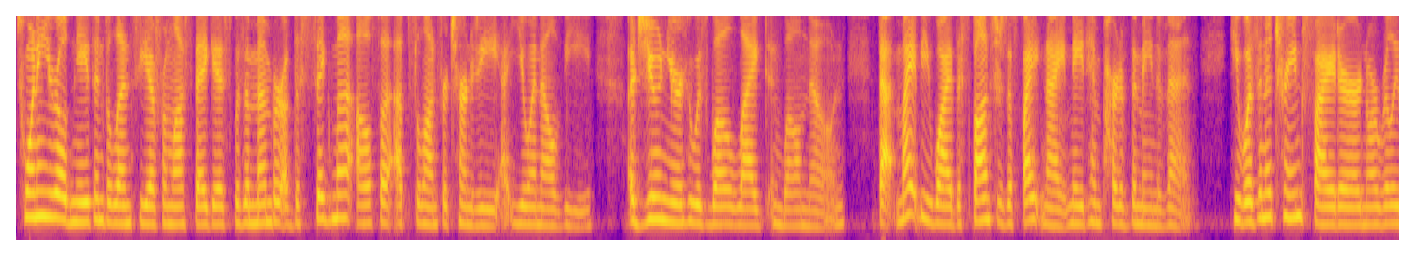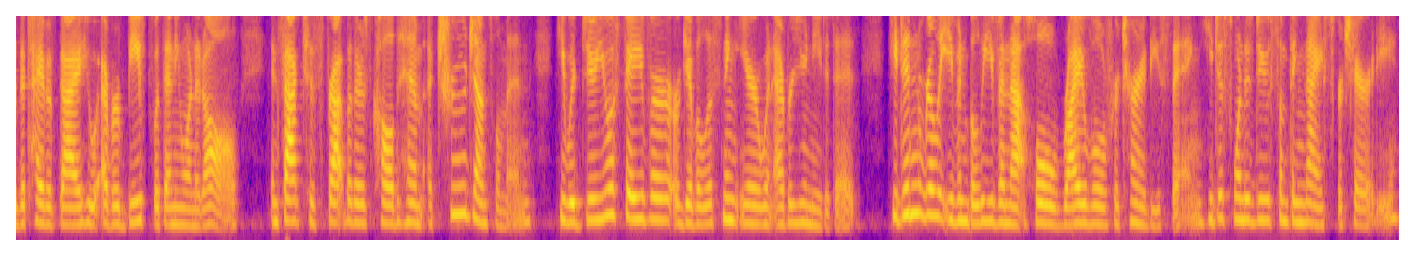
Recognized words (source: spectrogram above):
20 year old Nathan Valencia from Las Vegas was a member of the Sigma Alpha Epsilon fraternity at UNLV, a junior who was well liked and well known. That might be why the sponsors of Fight Night made him part of the main event. He wasn't a trained fighter, nor really the type of guy who ever beefed with anyone at all. In fact, his frat brothers called him a true gentleman. He would do you a favor or give a listening ear whenever you needed it. He didn't really even believe in that whole rival fraternities thing. He just wanted to do something nice for charity.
